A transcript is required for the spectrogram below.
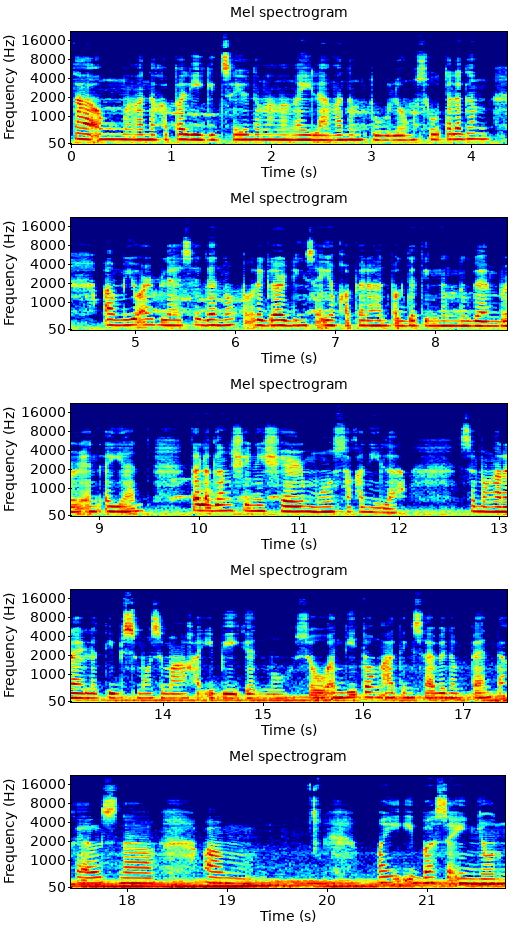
taong mga nakapaligid sa'yo na nangangailangan ng tulong. So talagang um, you are blessed ano, regarding sa iyong kaperahan pagdating ng November. And ayan, talagang sinishare mo sa kanila sa mga relatives mo, sa mga kaibigan mo. So, andito ang ating Seven of Pentacles na um, may iba sa inyong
